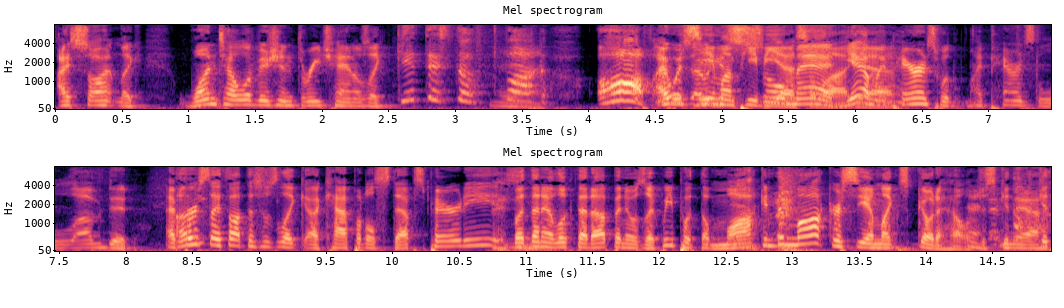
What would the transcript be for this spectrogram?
I saw him like one television, three channels. Like, get this the fuck off! I would was see him would on PBS So mad. lot, yeah, yeah. my parents would. My parents loved it. At um, first, I thought this was like a Capital Steps parody, but then I looked that up and it was like we put the mock in democracy. I'm like, just go to hell. Just get Yeah. get,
